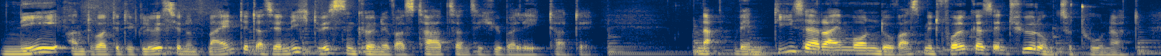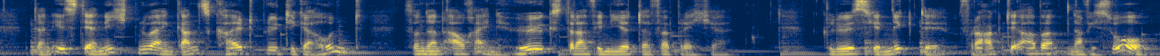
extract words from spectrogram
Nee, antwortete Glöschen und meinte, dass er nicht wissen könne, was Tarzan sich überlegt hatte. Na, wenn dieser Raimondo was mit Volkers Entführung zu tun hat, dann ist er nicht nur ein ganz kaltblütiger Hund, sondern auch ein höchst raffinierter Verbrecher. Glöschen nickte, fragte aber, na wieso?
